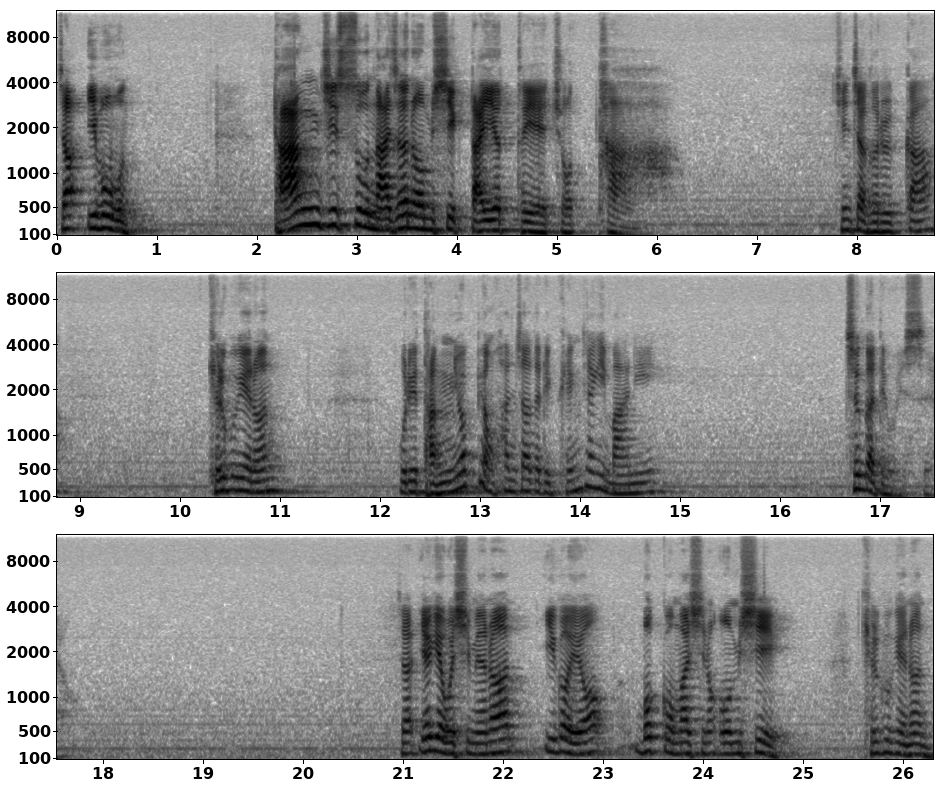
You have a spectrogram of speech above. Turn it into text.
자, 이 부분. 당 지수 낮은 음식 다이어트에 좋다. 진짜 그럴까? 결국에는 우리 당뇨병 환자들이 굉장히 많이 증가되고 있어요. 자, 여기 보시면은 이거요. 먹고 마시는 음식 결국에는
